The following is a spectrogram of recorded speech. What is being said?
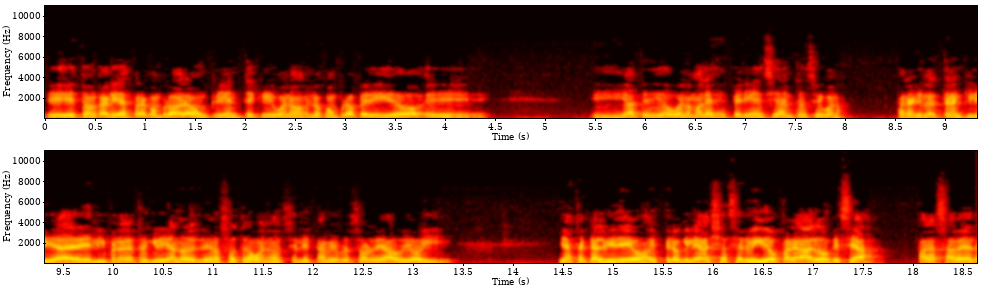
Eh, esto en realidad es para comprobar a un cliente que, bueno, lo compró a pedido eh, y ha tenido, bueno, malas experiencias, entonces, bueno, para que la tranquilidad de él y para la tranquilidad de nosotros, bueno, se le cambia el profesor de audio y, y hasta acá el video. Espero que le haya servido para algo que sea para saber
